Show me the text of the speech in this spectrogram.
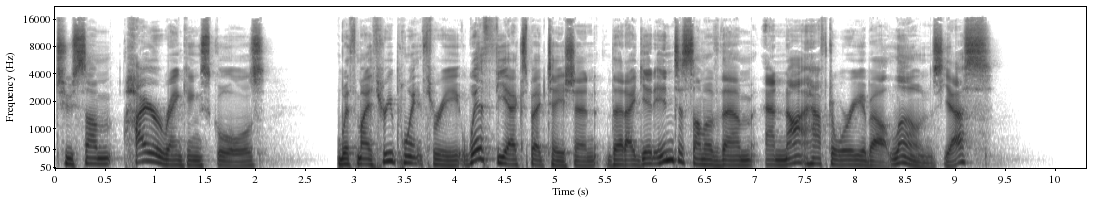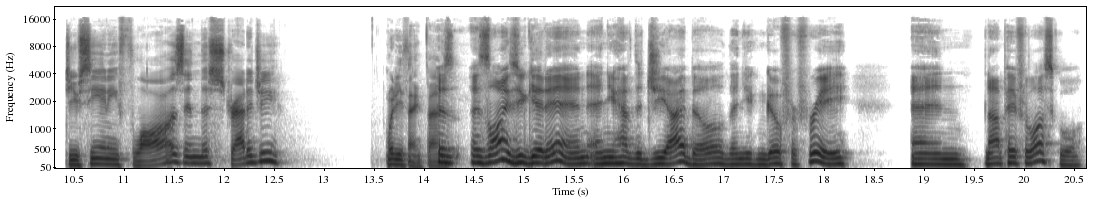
to some higher ranking schools with my 3.3 with the expectation that I get into some of them and not have to worry about loans. Yes? Do you see any flaws in this strategy? What do you think, Ben? As, as long as you get in and you have the GI bill, then you can go for free and not pay for law school.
